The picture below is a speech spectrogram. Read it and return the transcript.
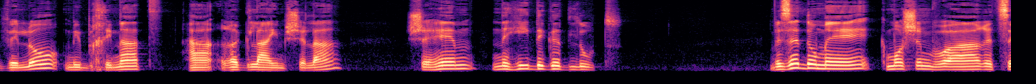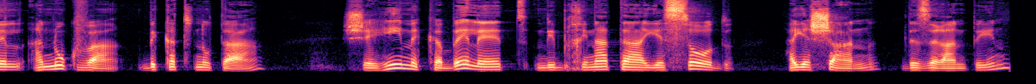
ולא מבחינת הרגליים שלה, שהם נהי דגדלות. וזה דומה, כמו שמבואר אצל הנוקבה בקטנותה, שהיא מקבלת מבחינת היסוד הישן, דזרנפין,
